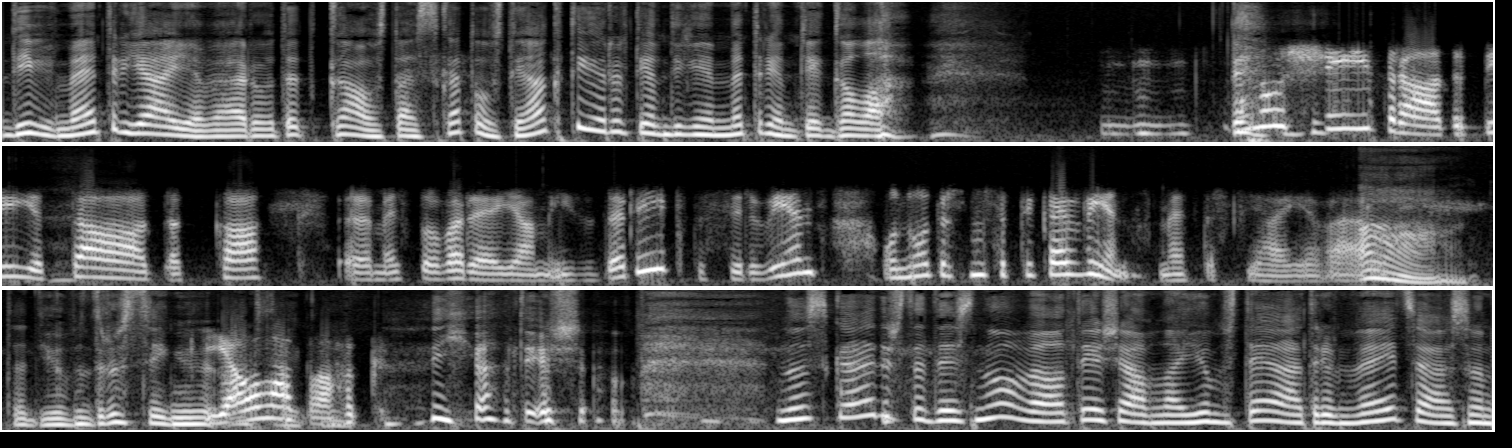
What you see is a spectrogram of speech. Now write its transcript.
divi metri jāievēro. Tad kā uz tās skatos, tie aktieri ar tiem diviem metriem tiek galā. Mm, Nu, šī izrāde bija tāda, ka e, mēs to varējām izdarīt, tas ir viens, un otrs mums ir tikai viens metrs jāievēro. À, tad jums drusciņi. Jau atliek. labāk. Jā, tiešām. Nu, skaidrs, tad es novēlu tiešām, lai jums teātrim veicās un,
